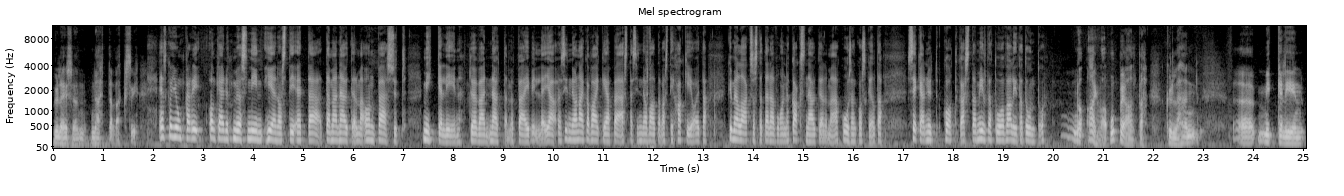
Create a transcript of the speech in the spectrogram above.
yleisön nähtäväksi. Esko Junkkari on käynyt myös niin hienosti, että tämä näytelmä on päässyt Mikkeliin työväen näyttämöpäiville ja sinne on aika vaikea päästä. Sinne on valtavasti hakijoita. Kymenlaaksosta tänä vuonna kaksi näytelmää Kuusankoskelta sekä nyt Kotkasta. Miltä tuo valinta tuntuu? No aivan upealta. Kyllähän Mikkeliin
